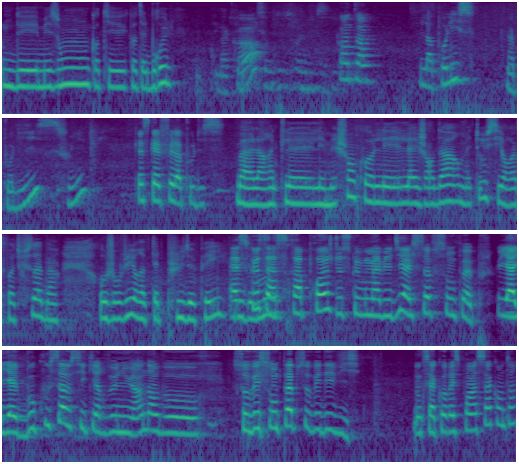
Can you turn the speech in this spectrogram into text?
des maisons quand, quand elles brûlent. D'accord. Quentin La police. La police, oui. Qu'est-ce qu'elle fait la police? Bah, Elle arrête les, méchants, quoi, les, les, gendarmes et tout. S'il n'y aurait pas tout ça, ben, aujourd'hui, il y aurait peut-être plus de pays. Est-ce que ça se rapproche de ce que vous m'avez dit Elle sauve son peuple. Il y, a, il y a beaucoup ça aussi qui est revenu hein, dans vos, Sauver son peuple, sauver des vies. Donc ça correspond à ça, Quentin?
